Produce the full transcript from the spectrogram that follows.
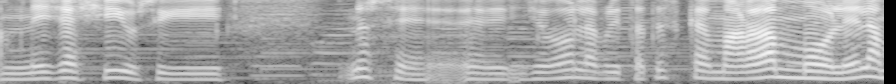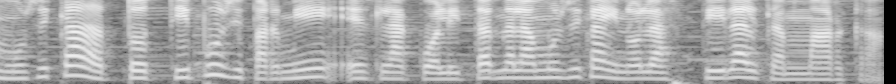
em neix així, o sigui, no sé, eh, jo la veritat és que m'agrada molt eh, la música de tot tipus i per mi és la qualitat de la música i no l'estil el que em marca.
